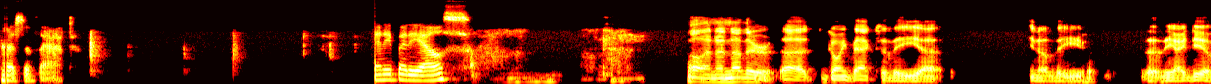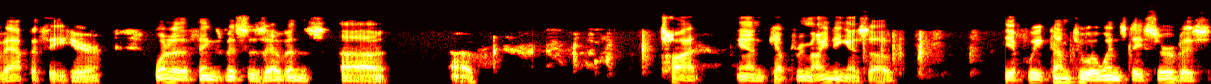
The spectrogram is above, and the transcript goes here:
because of that. Anybody else? Well, and another uh, going back to the, uh, you know, the, the the idea of apathy here. One of the things Mrs. Evans uh, uh, taught and kept reminding us of, if we come to a Wednesday service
